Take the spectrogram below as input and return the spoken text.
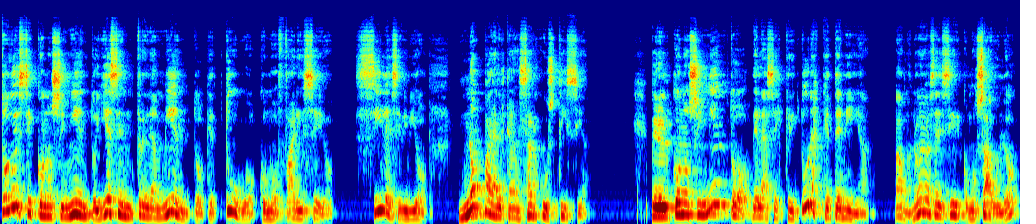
todo ese conocimiento y ese entrenamiento que tuvo como fariseo, sí le sirvió, no para alcanzar justicia, pero el conocimiento de las escrituras que tenía Vamos, no me vas a decir como Saulo,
